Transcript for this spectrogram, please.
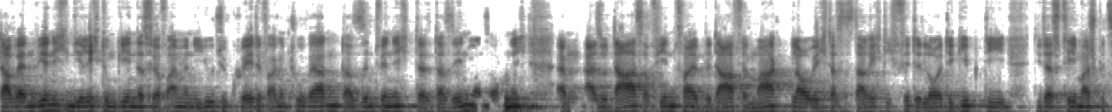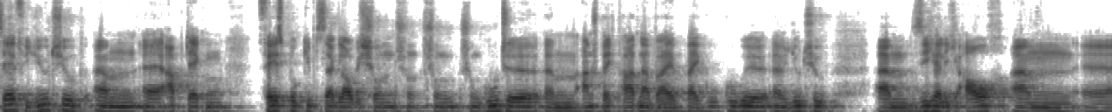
da werden wir nicht in die Richtung gehen, dass wir auf einmal eine YouTube Creative Agentur werden. Da sind wir nicht, da, da sehen wir uns auch nicht. Ähm, also da ist auf jeden Fall Bedarf im Markt, glaube ich, dass es da richtig fitte Leute gibt, die, die das Thema speziell für YouTube ähm, äh, abdecken. Facebook gibt es da, glaube ich, schon, schon, schon, schon gute ähm, Ansprechpartner bei, bei Google, äh, YouTube. Ähm, sicherlich auch, ähm, äh,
